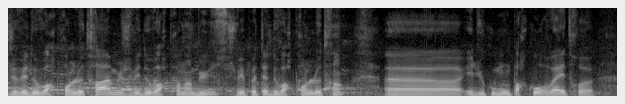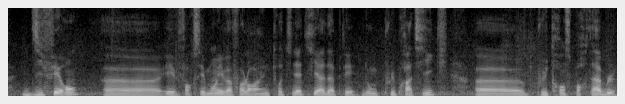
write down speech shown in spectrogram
Je vais devoir prendre le tram, je vais devoir prendre un bus, je vais peut-être devoir prendre le train. Euh, et du coup, mon parcours va être différent euh, et forcément il va falloir une trottinette qui est adaptée, donc plus pratique, euh, plus transportable,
